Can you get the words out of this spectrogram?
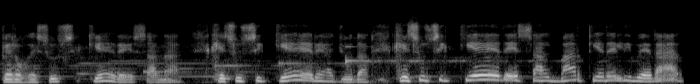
Pero Jesús quiere sanar. Jesús sí quiere ayudar. Jesús sí quiere salvar, quiere liberar.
